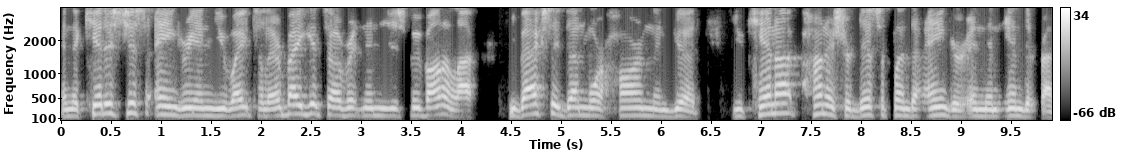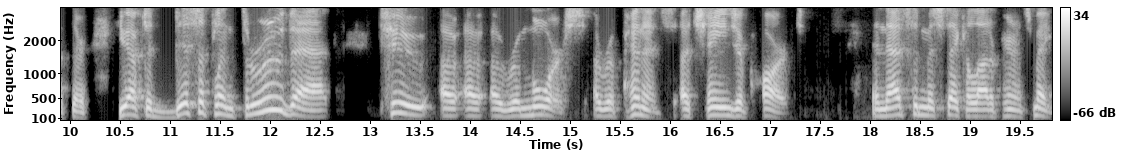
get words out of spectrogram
and the kid is just angry and you wait till everybody gets over it and then you just move on in life, you've actually done more harm than good. You cannot punish or discipline to anger and then end it right there. You have to discipline through that to a, a, a remorse, a repentance, a change of heart. And that's the mistake a lot of parents make.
